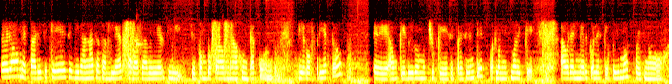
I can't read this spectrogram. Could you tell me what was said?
pero me parece que seguirán las asambleas para saber si se convoca una junta con Diego Prieto eh, aunque dudo mucho que se presente, por lo mismo de que ahora el miércoles que fuimos, pues no,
